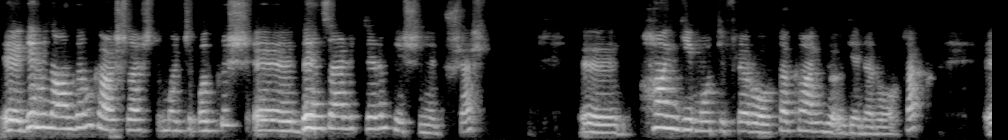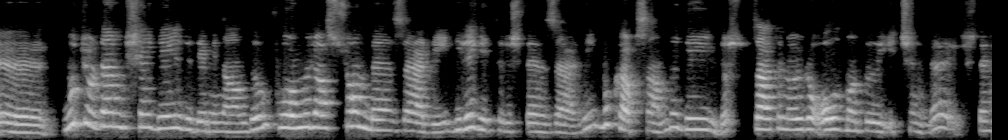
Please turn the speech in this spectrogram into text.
E, demin andığım karşılaştırmacı bakış e, benzerliklerin peşine düşer hangi motifler ortak, hangi ögeler ortak. Bu türden bir şey değildi demin aldığım. Formülasyon benzerliği, dile getiriş benzerliği bu kapsamda değildir. Zaten öyle olmadığı için de işte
